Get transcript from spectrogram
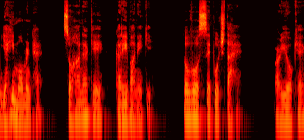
यही मोमेंट है सुहाना के करीब आने की तो वो उससे पूछता है और यू ओके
